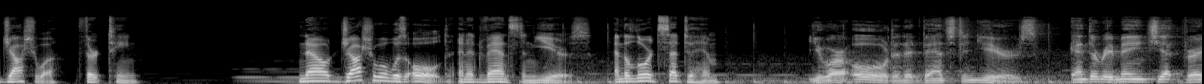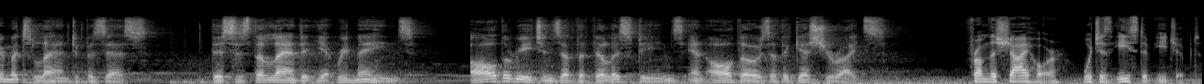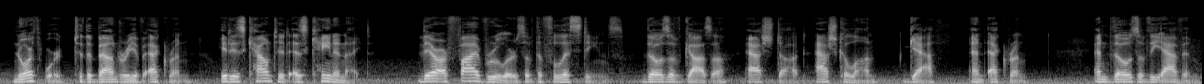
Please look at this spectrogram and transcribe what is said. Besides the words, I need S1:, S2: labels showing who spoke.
S1: Joshua 13 Now Joshua was old and advanced in years, and the Lord said to him,
S2: You are old and advanced in years, and there remains yet very much land to possess. This is the land that yet remains, all the regions of the Philistines and all those of the Geshurites.
S1: From the Shihor, which is east of Egypt, northward to the boundary of Ekron, it is counted as Canaanite. There are five rulers of the Philistines, those of Gaza, Ashdod, Ashkelon, Gath, and Ekron, and those of the Avvim.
